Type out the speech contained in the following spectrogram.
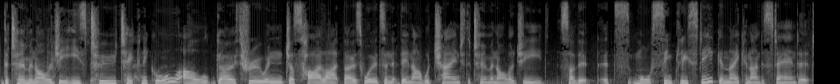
the terminology is too technical, I'll go through and just highlight those words and then I would change the terminology so that it's more simplistic and they can understand it.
